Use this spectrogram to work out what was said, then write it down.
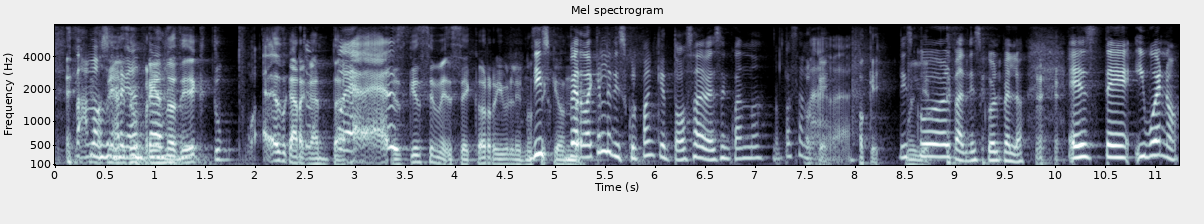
vamos, Sí, garganta. sufriendo así de que tú puedes, garganta. puedes. Es que se me seca horrible, no Dis- sé qué onda. ¿Verdad que le disculpan que tosa de vez en cuando? No pasa nada. ok. Disculpan, discúlpenlo. Este, y bueno,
